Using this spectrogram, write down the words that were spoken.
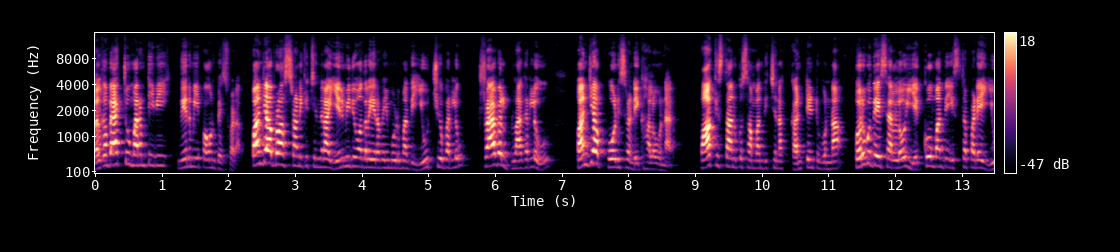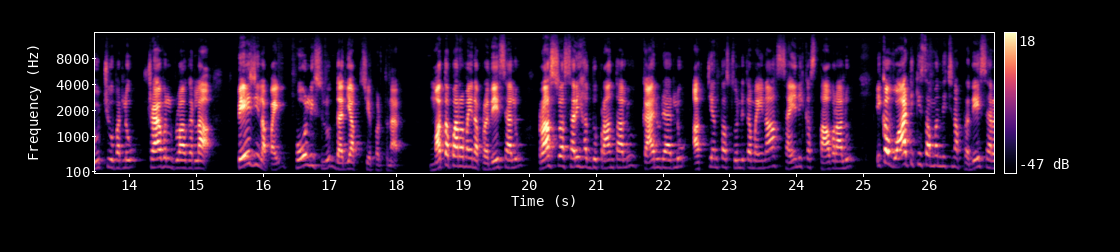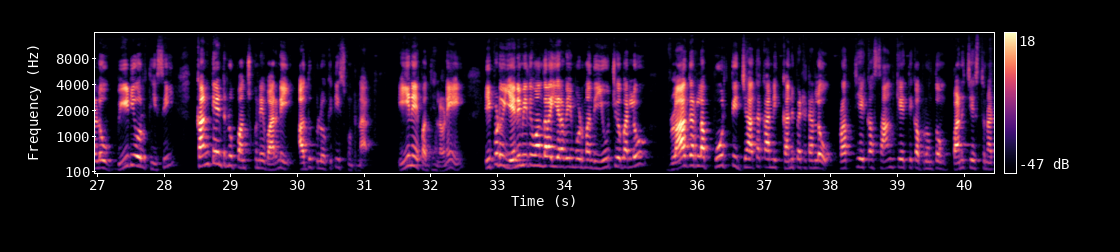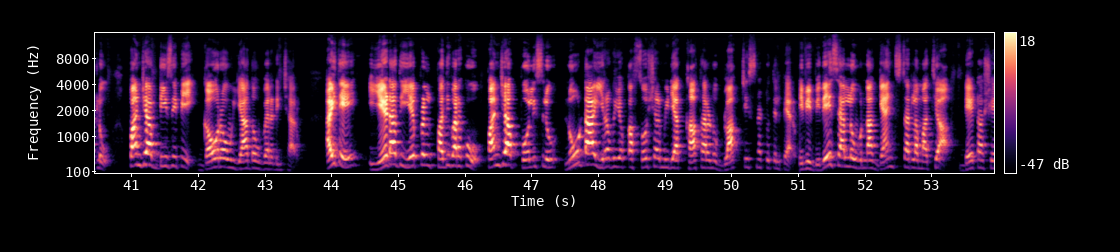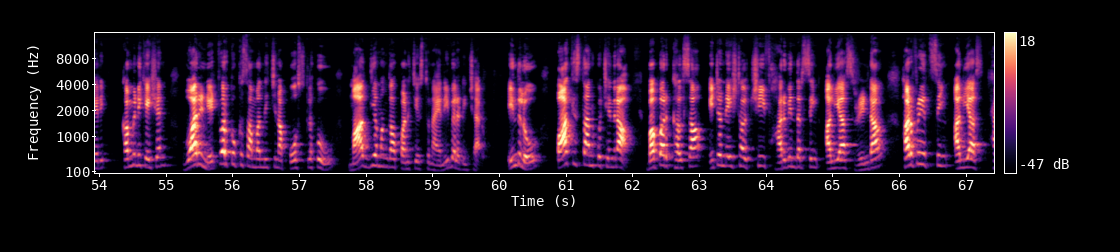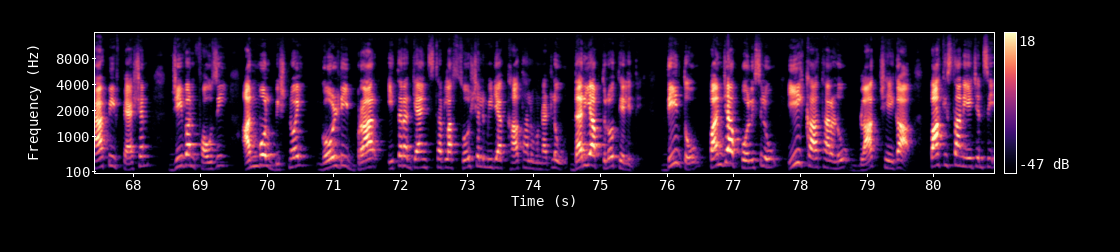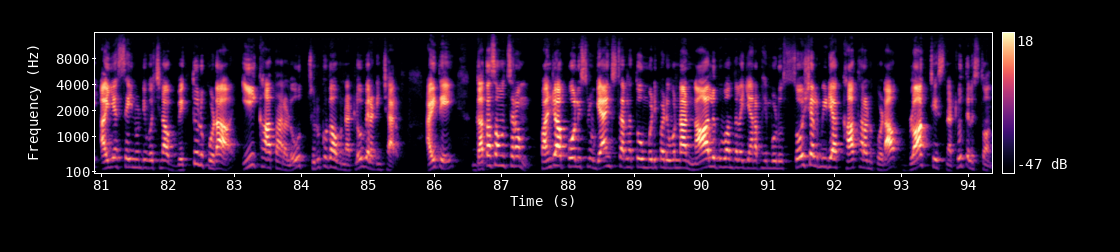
Welcome back to Manam TV నేను మీ పవన్ బెస్వాడ. పంజాబ్ రాష్ట్రానికి చెందిన ఎనిమిది వందల ఇరవై మూడు మంది యూట్యూబర్లు ట్రావెల్ బ్లాగర్లు పంజాబ్ పోలీసుల నిఘాలో ఉన్నారు. పాకిస్తాన్కు సంబంధించిన కంటెంట్ ఉన్న పొరుగు దేశాలలో ఎక్కువ మంది ఇష్టపడే యూట్యూబర్లు ట్రావెల్ బ్లాగర్ల పేజీలపై పోలీసులు దర్యాప్తు చేపడుతున్నారు. మతపరమైన ప్రదేశాలు రాష్ట్ర సరిహద్దు ప్రాంతాలు కారిడార్లు అత్యంత సున్నితమైన సైనిక స్థావరాలు ఇక వాటికి సంబంధించిన ప్రదేశాలలో వీడియోలు తీసి కంటెంట్ను పంచుకునే వారిని అదుపులోకి తీసుకుంటున్నారు. ఈ నేపథ్యంలోనే ఇప్పుడు ఎనిమిది వందల ఇరవై మూడు మంది యూట్యూబర్లు వ్లాగర్ల పూర్తి జాతకాన్ని కనిపెట్టడంలో ప్రత్యేక సాంకేతిక బృందం పనిచేస్తున్నట్లు పంజాబ్ డీజీపీ గౌరవ్ యాదవ్ వెల్లడించారు. అయితే ఈ ఏడాది ఏప్రిల్ పది వరకు పంజాబ్ పోలీసులు నూట ఇరవై ఒక్క సోషల్ మీడియా ఖాతాలను బ్లాక్ చేసినట్టు తెలిపారు. ఇవి విదేశాల్లో ఉన్న గ్యాంగ్స్టర్ల మధ్య డేటా షేరింగ్ కమ్యూనికేషన్ వారి నెట్వర్క్కు సంబంధించిన పోస్టులకు మాధ్యమంగా పనిచేస్తున్నాయని వెల్లడించారు. ఇందులో పాకిస్తాన్కు చెందిన Babbar Khalsa international chief Harvinder Singh alias Rinda Harpreet Singh alias Happy fashion Jeevan Fauji Anmol Bishnoi Goldy Brar ఇతర గ్యాంగ్స్టర్ల సోషల్ మీడియా ఖాతాలు ఉన్నట్లు దర్యాప్తులో తేలింది. దీంతో పంజాబ్ పోలీసులు ఈ ఖాతాలను బ్లాక్ చేయగా పాకిస్తాన్ ఏజెన్సీ ఐఎస్ఐ నుండి వచ్చిన వ్యక్తులు కూడా ఈ ఖాతాలలో చురుకుగా ఉన్నట్లు వెల్లడించారు. అయితే గత సంవత్సరం పంజాబ్ పోలీసులు గ్యాంగ్స్టర్లతో ముడిపడి ఉన్న నాలుగు వందల ఎనభై మూడు సోషల్ మీడియా ఖాతాలను కూడా బ్లాక్ చేసినట్లు తెలుస్తోంది.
